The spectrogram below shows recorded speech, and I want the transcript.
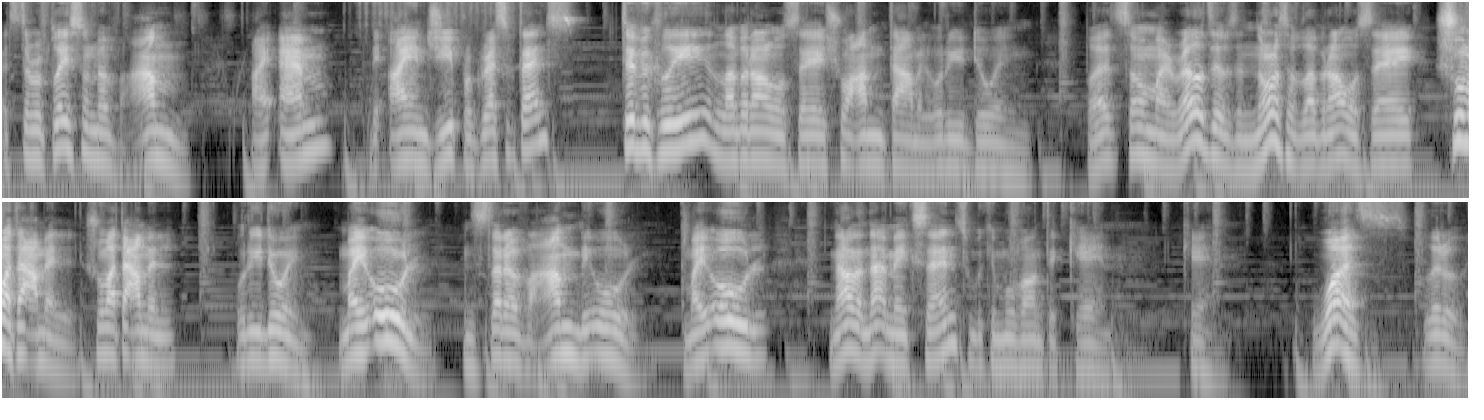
It's the replacement of am. I am, the ing progressive tense. Typically, in Lebanon will say shu am ta'amil, what are you doing? But some of my relatives in north of Lebanon will say shu ma ta'amil, shu ma ta'amil, what are you doing? May'ul, instead of am bi'ul. May'ul, now that that makes sense, we can move on to ken. Ken. Was, literally.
